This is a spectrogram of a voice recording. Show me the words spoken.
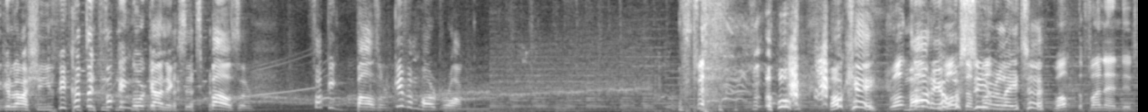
Igarashi, you can cut the fucking organics. It's Bowser. Fucking Bowser. Give him hard rock. Okay, Well, the- Mario. well, we'll the see you later. Well, the fun ended.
